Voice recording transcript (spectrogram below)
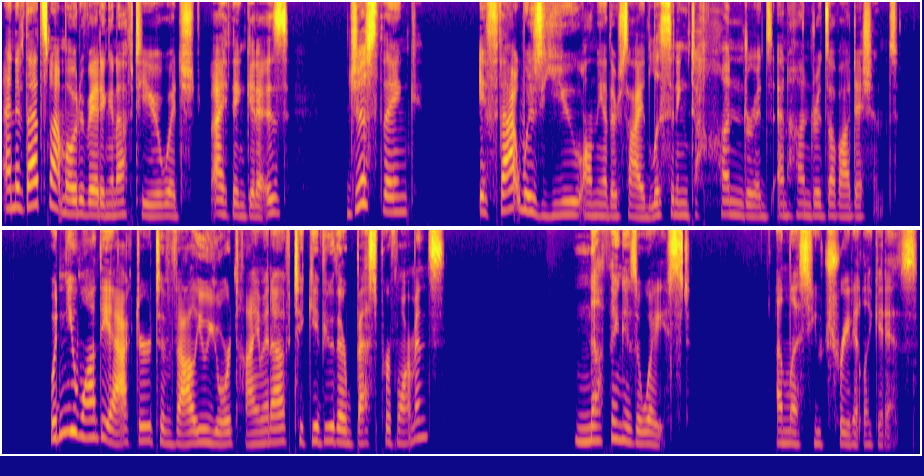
And if that's not motivating enough to you, which I think it is, just think if that was you on the other side listening to hundreds and hundreds of auditions. Wouldn't you want the actor to value your time enough to give you their best performance? Nothing is a waste unless you treat it like it is.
